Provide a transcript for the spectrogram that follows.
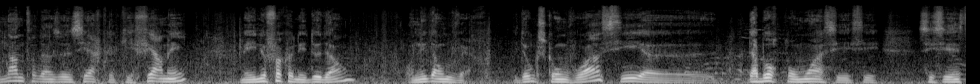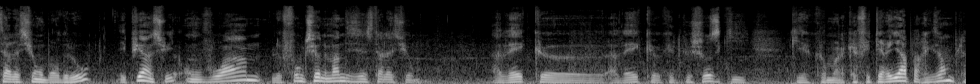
On entre dans un cercle qui est fermé, mais une fois qu'on est dedans, on est dans l'ouvert. Et donc ce qu'on voit, c'est euh, d'abord pour moi, c'est ces installations au bord de l'eau. Et puis ensuite, on voit le fonctionnement des installations avec, euh, avec quelque chose qui, est comme la cafétéria par exemple,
